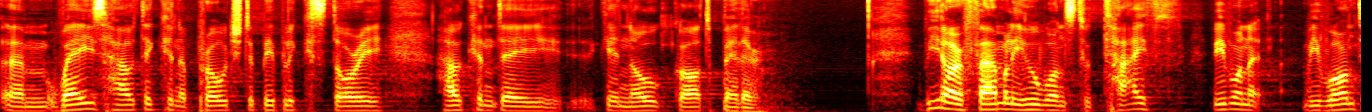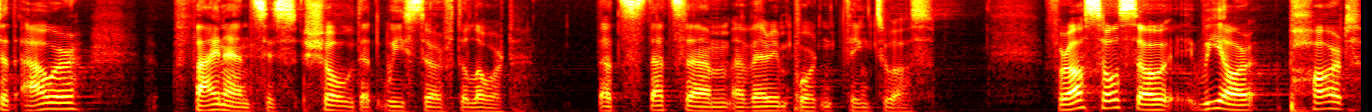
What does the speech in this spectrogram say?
um, ways how they can approach the biblical story, how can they know God better. We are a family who wants to tithe. We want, we want that our finances show that we serve the Lord. That's, that's um, a very important thing to us. For us also, we are part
